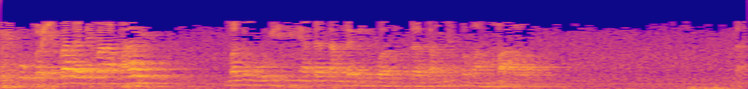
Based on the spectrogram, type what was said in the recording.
sibuk beribadah di malam hari menunggu istrinya datang dari luar datangnya tengah malam nah,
